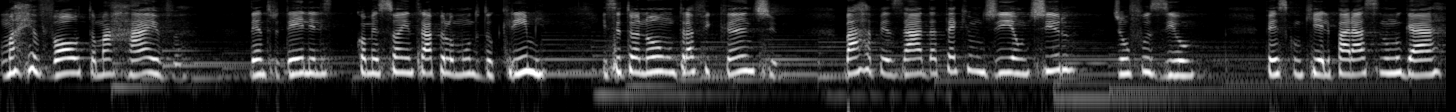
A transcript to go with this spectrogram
uma revolta, uma raiva dentro dele, ele começou a entrar pelo mundo do crime e se tornou um traficante, barra pesada, até que um dia um tiro de um fuzil fez com que ele parasse num lugar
